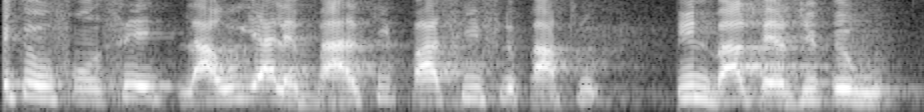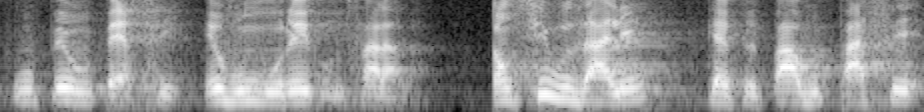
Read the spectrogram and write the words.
et que vous foncez là où il y a les balles qui passent, sifflent partout. Une balle perdue peut vous vous vous percer et vous mourrez comme ça là-bas. Donc si vous allez quelque part, vous passez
